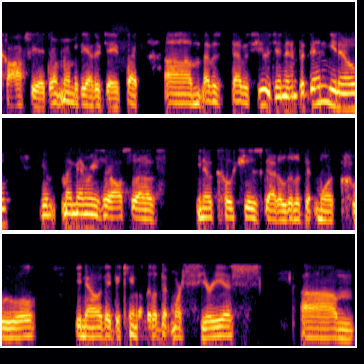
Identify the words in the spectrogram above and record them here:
coffee. I don't remember the other Dave, but um, that was that was huge. And then, but then you know, you, my memories are also of you know, coaches got a little bit more cruel. You know, they became a little bit more serious. Um,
